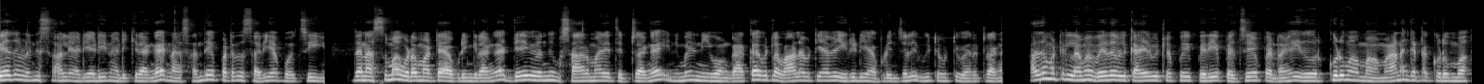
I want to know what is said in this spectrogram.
வேதவழி வந்து சாலினி அடி அடின்னு அடிக்கிறாங்க. நான் சந்தேகப்பட்டது சரியாக போச்சு. இதை நான் சும்மா விட மாட்டேன் அப்படிங்கிறாங்க. தேவி வந்து சார் மாதிரி திட்டுறாங்க. இனிமேல் நீ உங்கள் அக்கா வீட்டில் வாழ வெட்டியாவே இருடி அப்படின்னு சொல்லி வீட்டை விட்டு விரட்டுறாங்க. அது மட்டும் இல்லாமல் வேதவழி அயர் வீட்டில் போய் பெரிய பிரச்சனை பண்ணுறாங்க இது ஒரு குடும்பமாக மானங்கட்ட குடும்பம்.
